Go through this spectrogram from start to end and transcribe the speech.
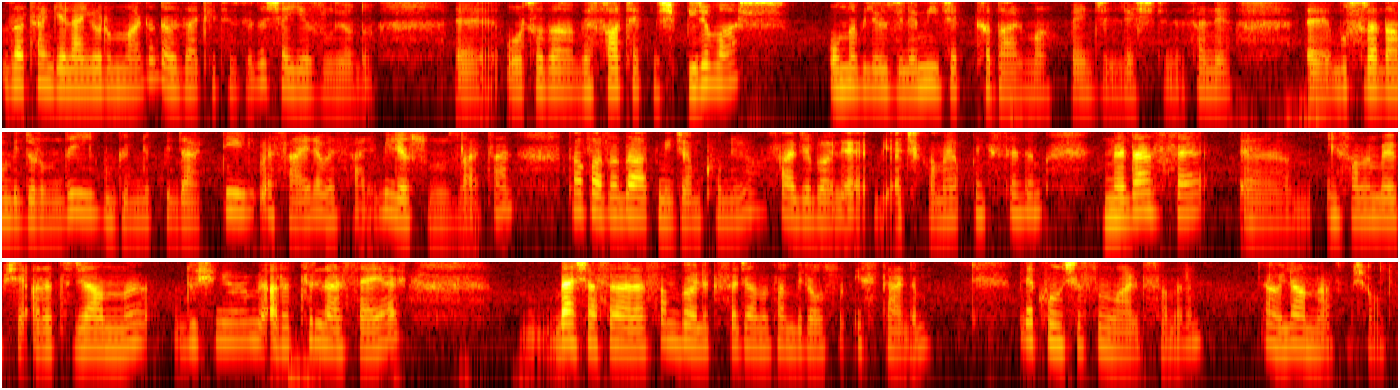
zaten gelen yorumlarda da özellikle Twitter'da şey yazılıyordu. Ee, ortada vefat etmiş biri var. Ona bile üzülemeyecek kadar mı bencilleştiniz? Hani e, bu sıradan bir durum değil, bu günlük bir dert değil vesaire vesaire. Biliyorsunuz zaten. Daha fazla dağıtmayacağım konuyu. Sadece böyle bir açıklama yapmak istedim. Nedense e, insanların böyle bir şey aratacağını düşünüyorum ve aratırlarsa eğer ben şahsen arasam böyle kısaca anlatan biri olsun isterdim. Bir de konuşasım vardı sanırım. Öyle anlatmış oldum.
